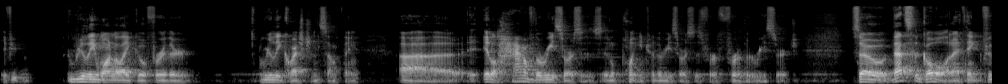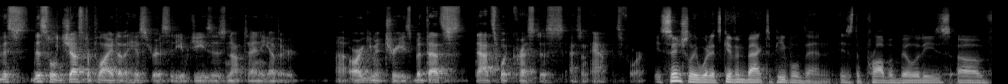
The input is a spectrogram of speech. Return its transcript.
if you really want to like go further, really question something. Uh, it'll have the resources. It'll point you to the resources for further research. So that's the goal, and I think for this, this will just apply to the historicity of Jesus, not to any other uh, argument trees. But that's that's what Chrestus as an app is for. Essentially, what it's given back to people then is the probabilities of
